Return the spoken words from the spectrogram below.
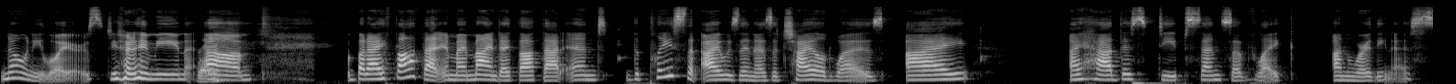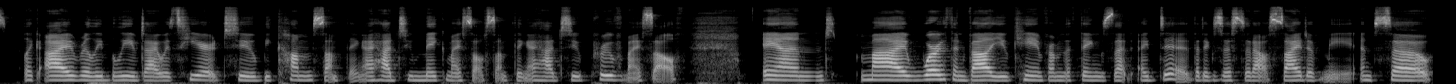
know any lawyers. Do you know what I mean? Right. Um, but I thought that in my mind, I thought that. And the place that I was in as a child was I I had this deep sense of like unworthiness. Like I really believed I was here to become something. I had to make myself something. I had to prove myself. And my worth and value came from the things that I did that existed outside of me. And so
